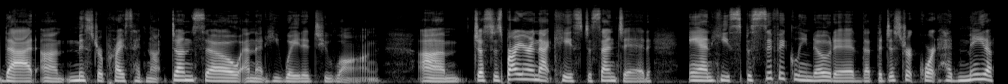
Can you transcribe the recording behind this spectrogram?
that um, Mr. Price had not done so, and that he waited too long. Um, Justice Breyer in that case dissented, and he specifically noted that the district court had made a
